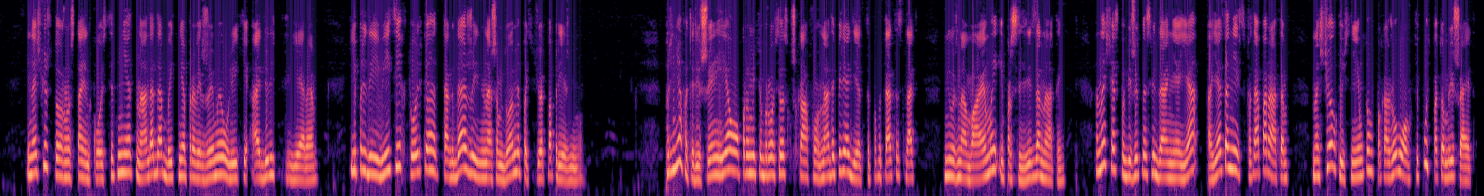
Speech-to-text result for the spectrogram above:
И на чью сторону станет Костя? Нет, надо добыть неопровержимые улики Адюльтьера. И предъявить их только тогда жизнь в нашем доме потечет по-прежнему. Приняв это решение, я опрометью бросилась к шкафу. Надо переодеться, попытаться стать неузнаваемой и проследить за Натой. Она сейчас побежит на свидание, я, а я за ней с фотоаппаратом. Нащелкаю снимков, покажу Вовке, пусть потом решает,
